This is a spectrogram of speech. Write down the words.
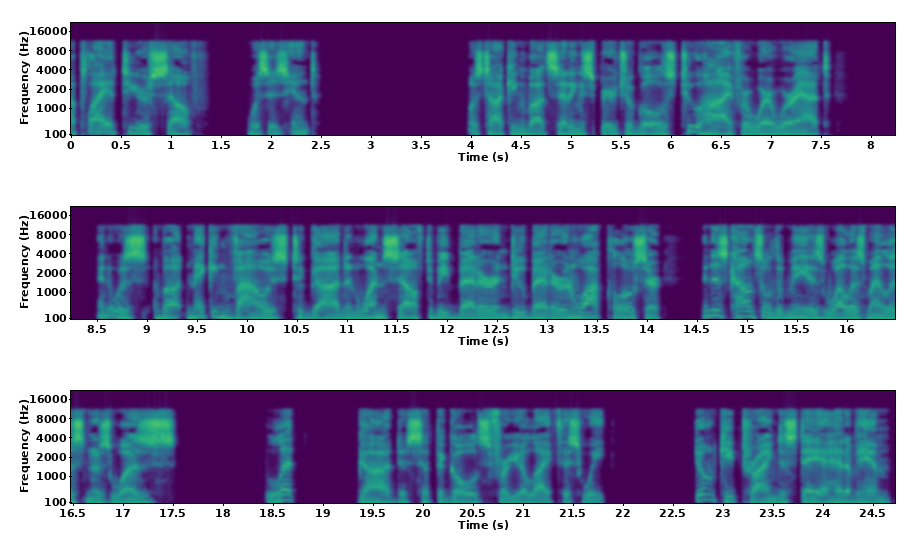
Apply it to yourself, was his hint. I was talking about setting spiritual goals too high for where we're at. And it was about making vows to God and oneself to be better and do better and walk closer. And his counsel to me, as well as my listeners, was let God set the goals for your life this week. Don't keep trying to stay ahead of Him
